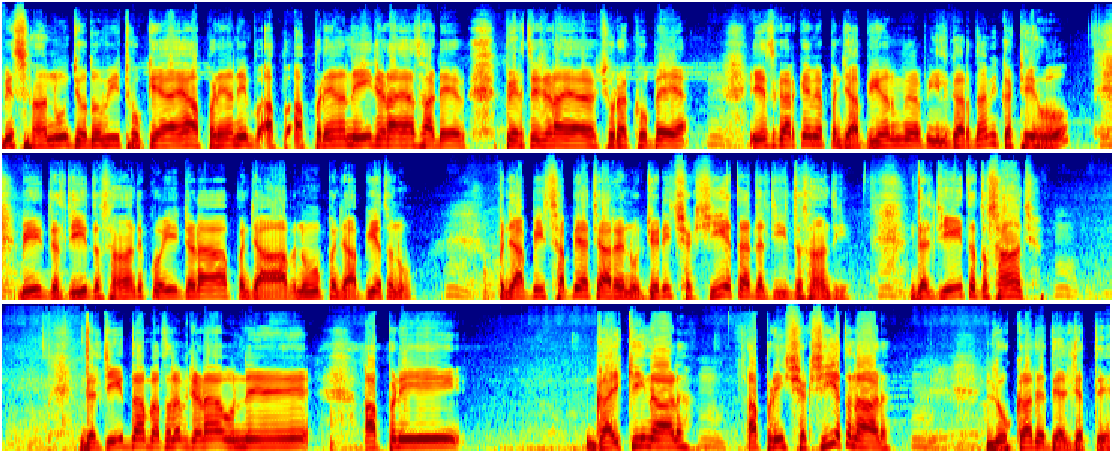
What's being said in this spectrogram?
ਵੀ ਸਾਨੂੰ ਜਦੋਂ ਵੀ ਠੋਕਿਆ ਆ ਆਪਣਿਆਂ ਨੇ ਆਪ- ਆਪਣਿਆਂ ਨੇ ਹੀ ਜਿਹੜਾ ਆ ਸਾਡੇ ਪਿੱਠ ਤੇ ਜਿਹੜਾ ਆ ਛੁਰਾ ਖੋਬੇ ਆ। ਇਸ ਕਰਕੇ ਮੈਂ ਪੰਜਾਬੀਆਂ ਨੂੰ ਮੈਂ ਅਪੀਲ ਕਰਦਾ ਵੀ ਇਕੱਠੇ ਹੋ। ਵੀ ਦਲਜੀਤ ਦਸਾਂਝ ਕੋਈ ਜਿਹੜਾ ਪੰਜਾਬ ਨੂੰ ਪੰਜਾਬੀਅਤ ਨੂੰ ਪੰਜਾਬੀ ਸੱਭਿਆਚਾਰ ਨੂੰ ਜਿਹੜੀ ਸ਼ਖਸੀਅਤ ਹੈ ਦਲਜੀਤ ਦਸਾਂਝ ਦੀ, ਦਲਜੀਤ ਦਸਾਂਝ। ਦਲਜੀਤ ਦਾ ਮਤਲਬ ਜਿਹੜਾ ਉਹਨੇ ਆਪਣੀ ਗਾਇਕੀ ਨਾਲ, ਆਪਣੀ ਸ਼ਖਸੀਅਤ ਨਾਲ ਲੋਕਾਂ ਦੇ ਦਿਲ ਜਿੱਤੇ।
